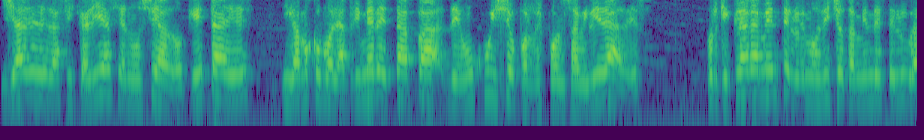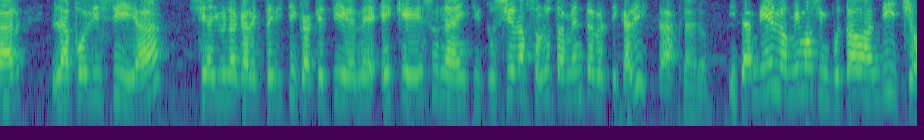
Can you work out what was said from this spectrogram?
ya desde la Fiscalía se ha anunciado que esta es, digamos, como la primera etapa de un juicio por responsabilidades, porque claramente, lo hemos dicho también de este lugar, la policía si hay una característica que tiene, es que es una institución absolutamente verticalista. Claro. Y también los mismos imputados han dicho,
